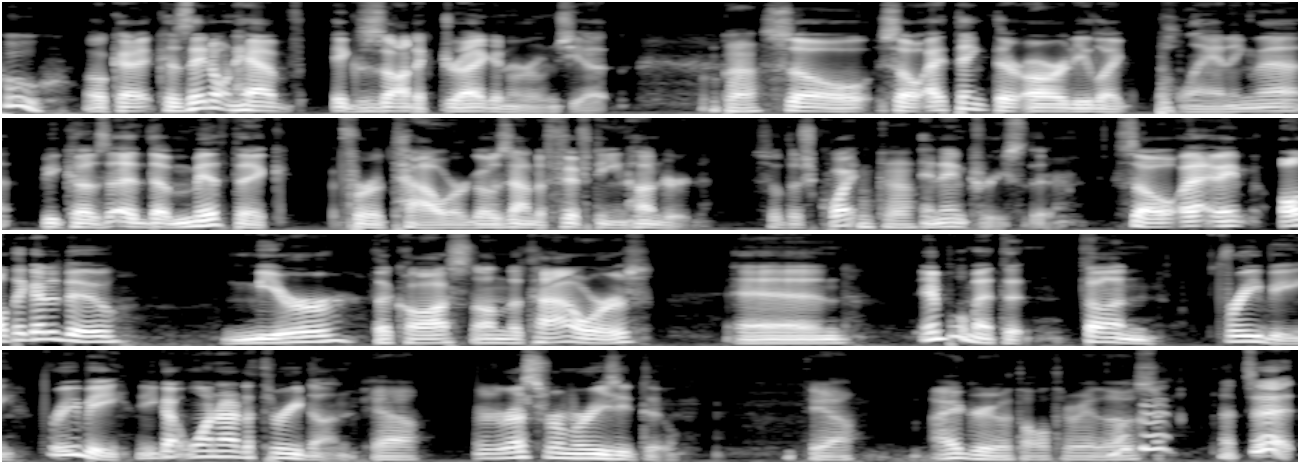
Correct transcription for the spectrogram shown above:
Whew. okay because they don't have exotic dragon runes yet Okay. so so i think they're already like planning that because uh, the mythic for a tower goes down to 1500 so there's quite Okay. an increase there so I mean, all they got to do mirror the cost on the towers and implement it done freebie freebie you got one out of three done Yeah. the rest of them are easy too Yeah. I agree with all three of those. Okay, that's it.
